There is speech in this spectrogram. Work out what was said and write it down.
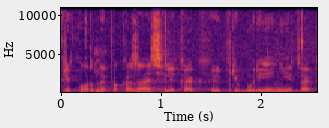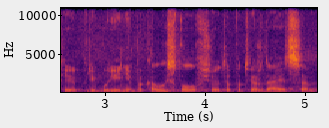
рекордные показатели, как и при бурении, так и при бурении боковых столов. Все это подтверждается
